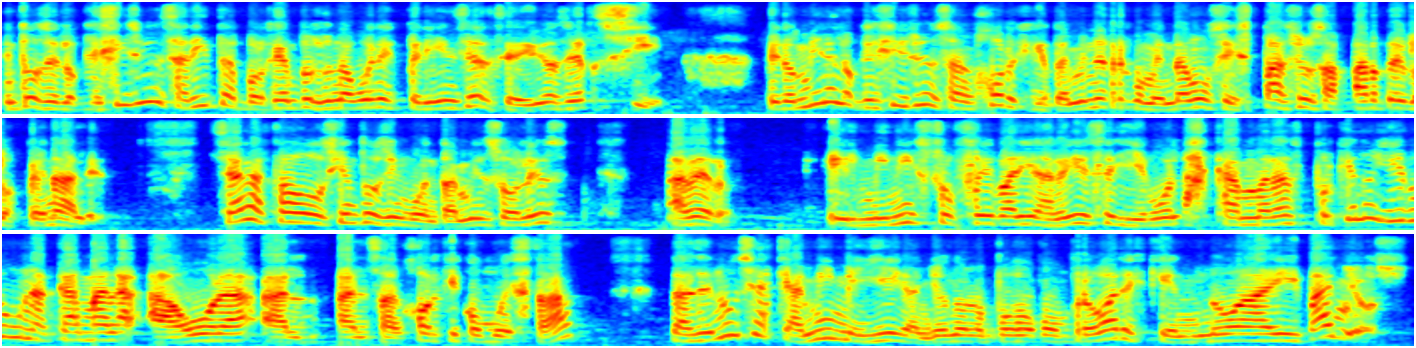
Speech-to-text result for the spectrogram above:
Entonces, lo que se hizo en Sarita, por ejemplo, es una buena experiencia, se debió hacer, sí. Pero mira lo que se hizo en San Jorge, que también le recomendamos espacios aparte de los penales. Se han gastado 250 mil soles. A ver, el ministro fue varias veces, llevó las cámaras. ¿Por qué no lleva una cámara ahora al, al San Jorge como está? Las denuncias que a mí me llegan, yo no lo puedo comprobar, es que no hay baños,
